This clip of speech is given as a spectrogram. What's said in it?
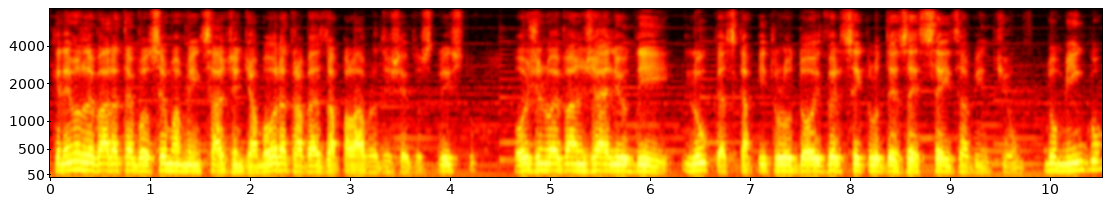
Queremos levar até você uma mensagem de amor através da palavra de Jesus Cristo Hoje no Evangelho de Lucas, capítulo 2, versículo 16 a 21. Domingo,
